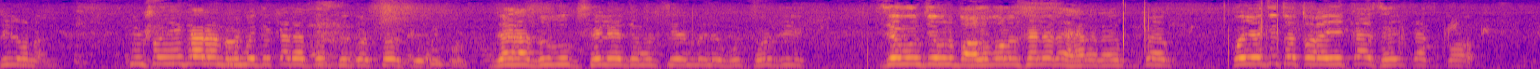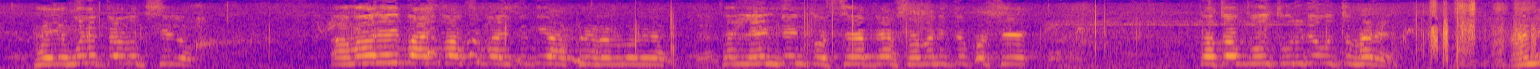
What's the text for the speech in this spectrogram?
ছিল না। কিন্তু এই কারণের মধ্যে কষ্ট আছে যারা যুবক ছেলে, যেমন চেয়ারম্যানে সজি যেমন যেমন ভালো ভালো ছেলেরা হ্যাঁ কইয়া দিত তোরা এই কাজ এই কাজ কর। হ্যাঁ এমন একটা লোক ছিল। আমার এই ভাই বাবু ভাই যদি আপনারা হ্যাঁ, লেনদেন করছে ব্যবসা বাণিজ্য করছে কত বই তুলতে উঠতে পারে? আমি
